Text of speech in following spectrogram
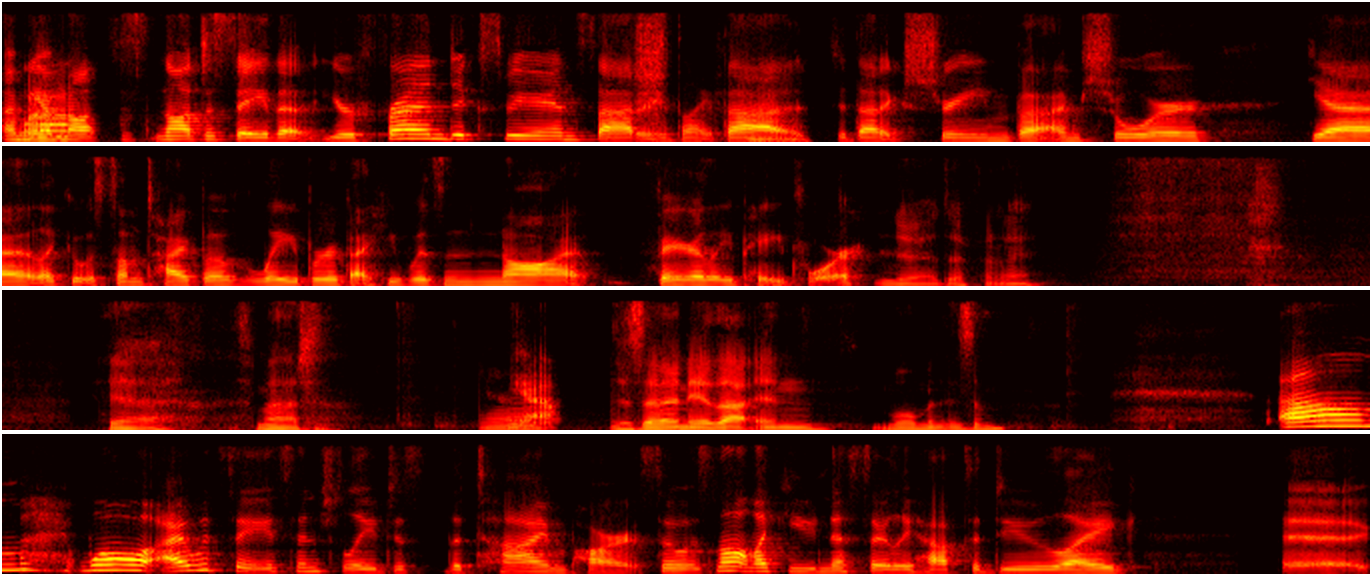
I mean, Wow. I'm not to, not to say that your friend experienced that or anything like that Mm. to that extreme, but I'm sure, yeah, like it was some type of labor that he was not fairly paid for. Yeah, definitely. Yeah, it's mad. Yeah. Is there any of that in Mormonism? Um, well, I would say essentially just the time part. So it's not like you necessarily have to do like uh,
